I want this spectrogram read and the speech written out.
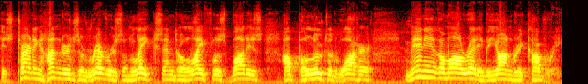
is turning hundreds of rivers and lakes into lifeless bodies of polluted water, many of them already beyond recovery.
